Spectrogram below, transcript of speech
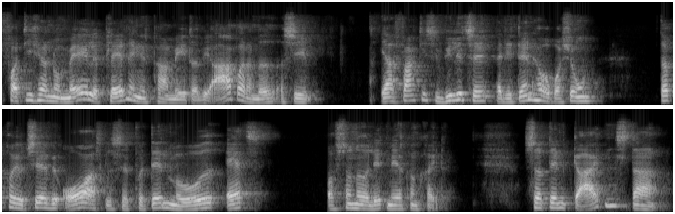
fra de her normale planlægningsparametre, vi arbejder med, og siger, jeg er faktisk villig til, at i den her operation, der prioriterer vi overraskelse på den måde, at, og så noget lidt mere konkret. Så den guidance, der,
